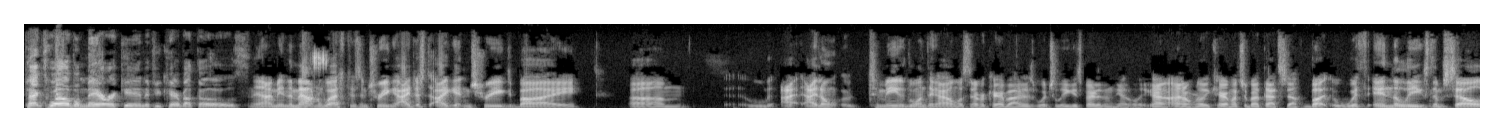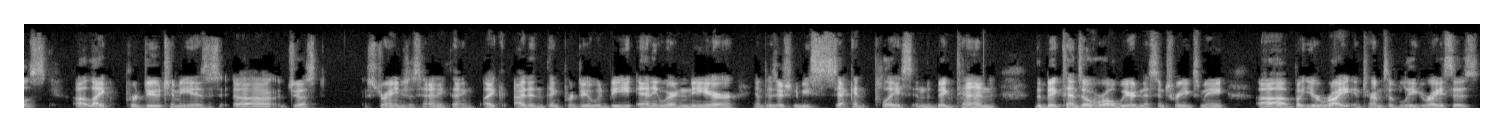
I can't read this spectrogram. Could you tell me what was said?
Pac-12 American, if you care about those. Yeah, I mean the Mountain West is intriguing. I just I get intrigued by, um, I, I don't. To me, the one thing I almost never care about is which league is better than the other league. I don't, I don't really care much about that stuff. But within the leagues themselves, uh, like Purdue to me is uh, just strange as anything. Like I didn't think Purdue would be anywhere near in position to be second place in the Big Ten. The Big Ten's overall weirdness intrigues me. Uh, but you're right in terms of league races.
